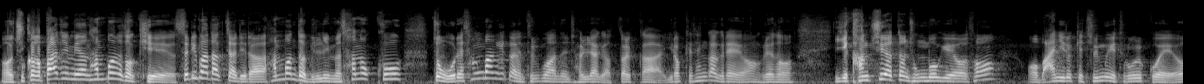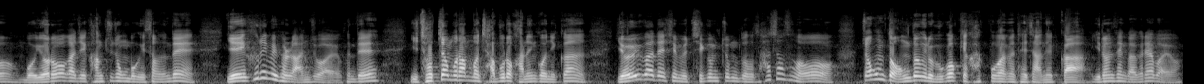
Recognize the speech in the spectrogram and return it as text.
어, 주가가 빠지면 한 번은 더 기회예요. 쓰리바닥짜리라 한 번 더 밀리면 사놓고 좀 올해 상반기까지 들고 가는 전략이 어떨까 이렇게 생각을 해요. 그래서 이게 강추였던 종목이어서 어, 많이 이렇게 질문이 들어올 거예요. 뭐 여러 가지 강추 종목이 있었는데 얘 흐름이 별로 안 좋아요. 근데 이 저점을 한번 잡으러 가는 거니까 여유가 되시면 지금 좀 더 사셔서 조금 더 엉덩이를 무겁게 갖고 가면 되지 않을까 이런 생각을 해봐요.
